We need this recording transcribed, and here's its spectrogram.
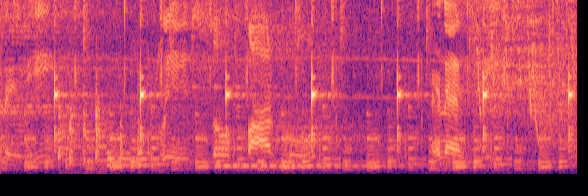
carry with so powerful energy.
